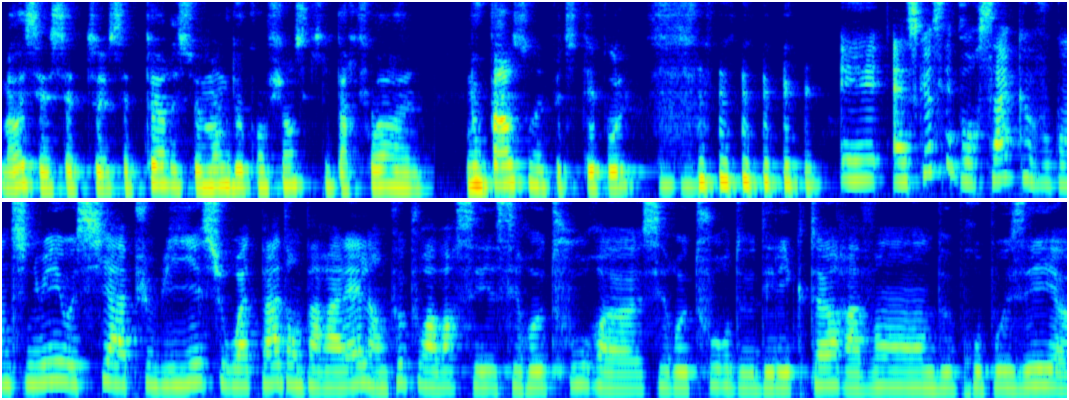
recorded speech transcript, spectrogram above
bah ouais, c'est cette, cette, peur et ce manque de confiance qui parfois nous parle sur notre petite épaule. Et est-ce que c'est pour ça que vous continuez aussi à publier sur Wattpad en parallèle, un peu pour avoir ces, retours, euh, ces retours de, des lecteurs avant de proposer euh,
